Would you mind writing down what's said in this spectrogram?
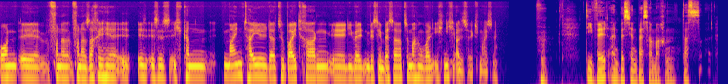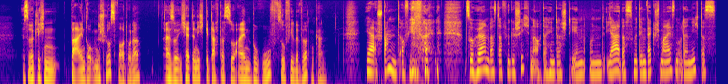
Und äh, von, der, von der Sache her ist, ist, es, ich kann meinen Teil dazu beitragen, äh, die Welt ein bisschen besser zu machen, weil ich nicht alles wegschmeiße. Hm. Die Welt ein bisschen besser machen, das ist wirklich ein beeindruckendes Schlusswort, oder? Also ich hätte nicht gedacht, dass so ein Beruf so viel bewirken kann. Ja, spannend auf jeden Fall zu hören, was da für Geschichten auch dahinter stehen. Und ja, das mit dem Wegschmeißen oder nicht, das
